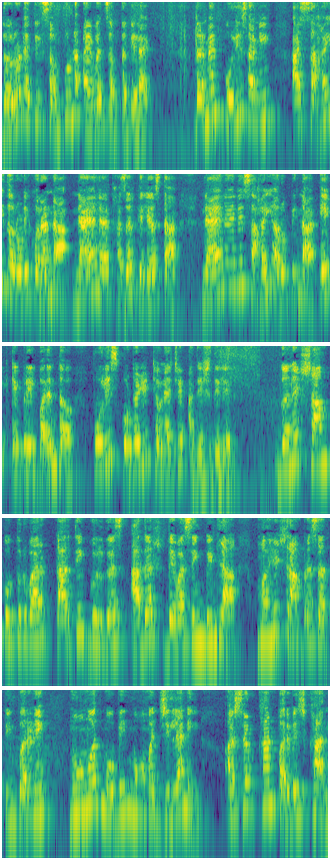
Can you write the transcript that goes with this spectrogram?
दरोड्यातील संपूर्ण ऐवज जप्त केलाय. दरम्यान पोलिसांनी आज सहाही दरोडेखोरांना न्यायालयात हजर केले असता न्यायालयाने सहाही आरोपींना एक एप्रिल पर्यंत पोलीस कोठडीत ठेवण्याचे आदेश दिलेत. गणेश श्याम कोतुरवार कार्तिक गुलगस आदर्श देवासिंग बिंडला महेश रामप्रसाद पिंपरणे मोहम्मद मोबिन मोहम्मद जिल्लानी अशरफ खान परवेज खान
